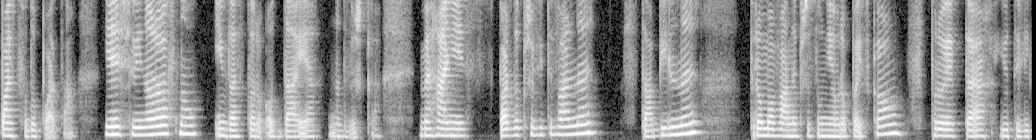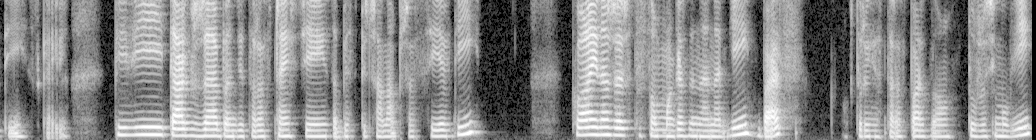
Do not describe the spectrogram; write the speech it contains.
państwo dopłaca. Jeśli no rosną, inwestor oddaje nadwyżkę. Mechanizm bardzo przewidywalny, stabilny, promowany przez Unię Europejską w projektach utility scale. PV także będzie coraz częściej zabezpieczana przez CFD. Kolejna rzecz to są magazyny energii BES, o których jest teraz bardzo dużo się mówi.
